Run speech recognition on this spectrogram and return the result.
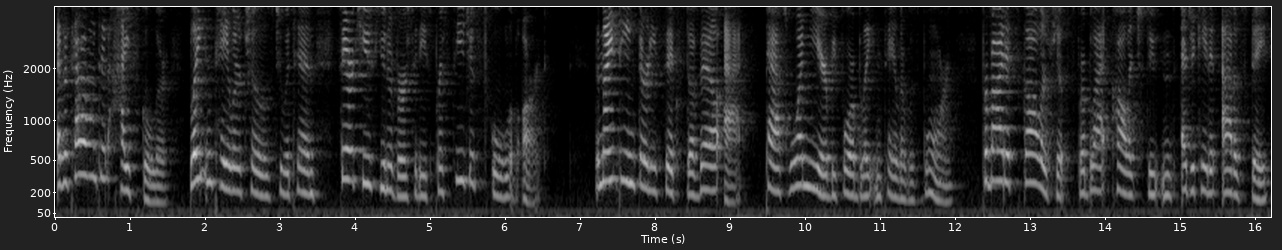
As a talented high schooler, Blayton Taylor chose to attend Syracuse University's prestigious School of Art. The 1936 Dovell Act, passed one year before Blayton Taylor was born, provided scholarships for black college students educated out of state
